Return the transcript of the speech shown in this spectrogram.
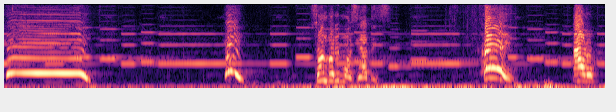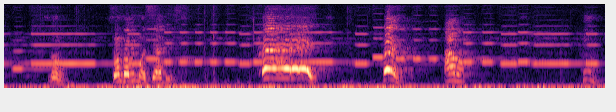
Hey! Hey! Somebody must hear this. Hey! Alo. No. Somebody must hear this. Hey! Hey! Alo. Hmm.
